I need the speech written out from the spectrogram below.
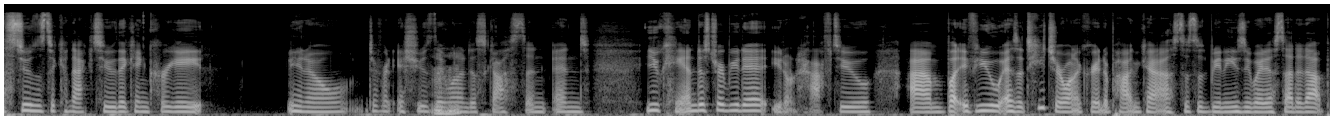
students to connect to. They can create, you know, different issues they want to discuss, and and you can distribute it. You don't have to. Um, but if you, as a teacher, want to create a podcast, this would be an easy way to set it up.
